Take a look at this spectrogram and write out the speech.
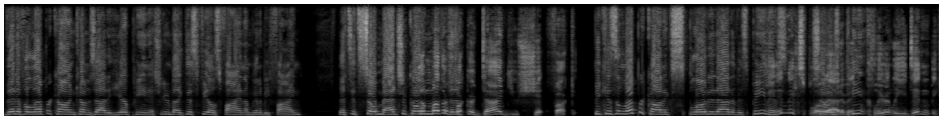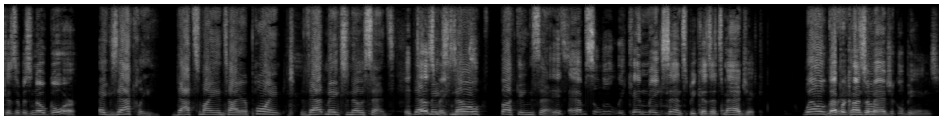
that if a leprechaun comes out of your penis, you're going to be like, this feels fine. I'm going to be fine. That's it's so magical. The that it- motherfucker died, you shit fuck. because the leprechaun exploded out of his penis. He didn't explode so out of it. pe- Clearly, he didn't because there was no gore. Exactly. That's my entire point. That makes no sense. It that does makes make no fucking sense. It absolutely can make sense because it's magic. Well. Leprechauns So are magical beings.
